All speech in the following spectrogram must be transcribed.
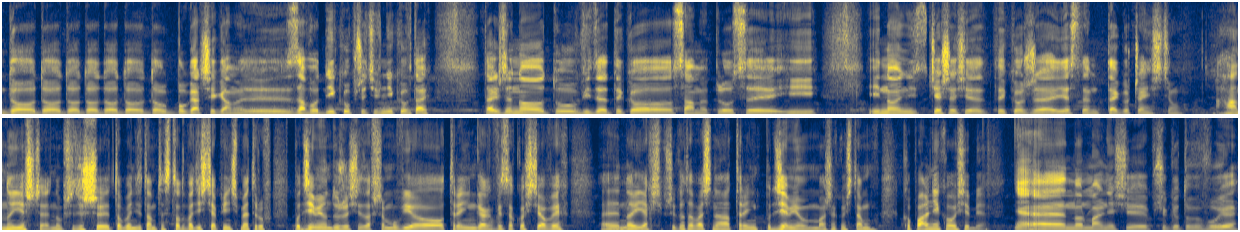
do, do, do, do, do, do, do bogatszej gamy y, zawodników, przeciwników, tak? Także no tu widzę tylko same plusy i, i no nic, cieszę się tylko, że jestem tego częścią. Aha, no jeszcze, no przecież e, to będzie tam te 125 metrów pod ziemią, dużo się zawsze mówi o treningach wysokościowych, e, no i jak się przygotować na trening pod ziemią? Masz jakąś tam kopalnię koło siebie? Nie, normalnie się przygotowywuję,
